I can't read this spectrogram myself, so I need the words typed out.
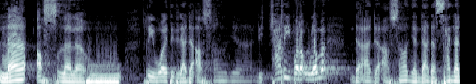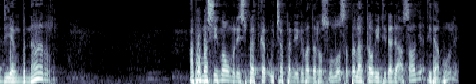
la aslalahu riwayat itu tidak ada asalnya. Dicari para ulama tidak ada asalnya tidak ada sanad yang benar. Apa masih mau menisbatkan ucapan ini kepada Rasulullah setelah tahu ini tidak ada asalnya? Tidak boleh.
